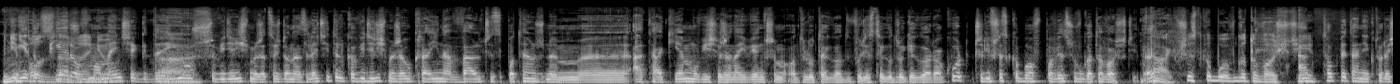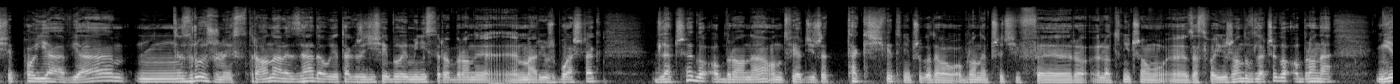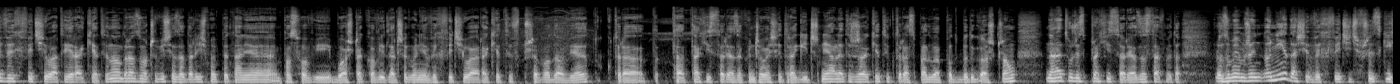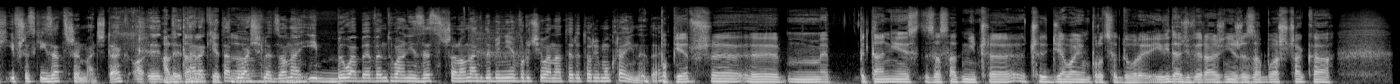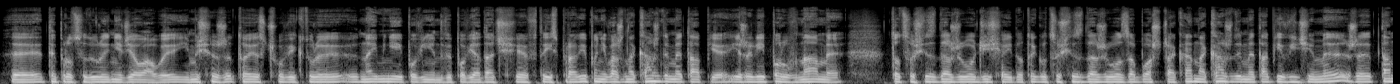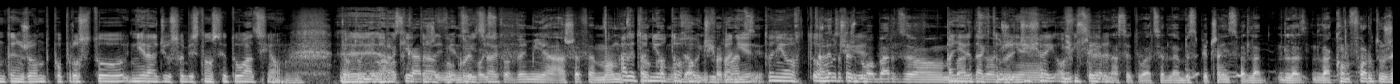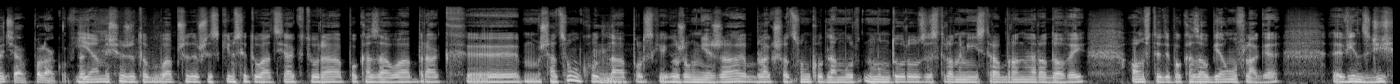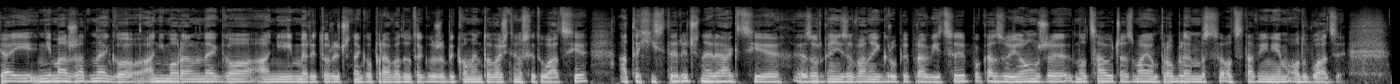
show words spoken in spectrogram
nie, nie dopiero w momencie, gdy A. już wiedzieliśmy, że coś do nas leci, tylko wiedzieliśmy, że Ukraina walczy z potężnym e, atakiem. Mówi się, że największym od lutego 22 roku, czyli wszystko było w powietrzu w gotowości. Tak, tak wszystko było w gotowości. A to pytanie, które się pojawia mm, z różnych stron, ale zadał je także dzisiaj były minister obrony e, Mariusz Błaszczak. Dlaczego obrona, on twierdzi, że tak świetnie przygotował obronę przeciwlotniczą e, za swoich rządów, dlaczego obrona nie wychwyciła tej rakiety? No od razu oczywiście zadaliśmy pytanie posłowi Błaszczakowi, dlaczego nie wychwyciła rakiety w Przewodowie, która ta, ta historia zakończyła się tragicznie, ale też rakiety, która spadła pod Bydgoszczą. No ale to już jest prehistoria, zostawmy to. Rozumiem, że no nie da się wychwycić wszystkich i wszystkich zatrzymać, tak? O, e, ale ta, ta rakieta, rakieta była śledzona i byłaby ewentualnie zestrzelona, gdyby nie wróciła na terytorium Ukrainy, tak? Po pierwsze... Y, Pytanie jest zasadnicze, czy działają procedury. I widać wyraźnie, że za Błaszczaka te procedury nie działały i myślę, że to jest człowiek, który najmniej powinien wypowiadać się w tej sprawie, ponieważ na każdym etapie, jeżeli porównamy to, co się zdarzyło dzisiaj do tego, co się zdarzyło za Błaszczaka, na każdym etapie widzimy, że tamten rząd po prostu nie radził sobie z tą sytuacją. Mhm. No to nie ma Rakieta w między wojskowymi a szefem MON, Ale to nie o to chodzi, panie. To nie o to Ale chodzi. to też było bardzo, panie bardzo redaktorze, nie, dzisiaj oficer... nieprzyjemna sytuacja dla bezpieczeństwa, dla, dla, dla komfortu życia Polaków. Tak? Ja myślę, że to była przede wszystkim wszystkim sytuacja, która pokazała brak e, szacunku hmm. dla polskiego żołnierza, brak szacunku dla munduru ze strony ministra obrony narodowej. On wtedy pokazał białą flagę, e, więc dzisiaj nie ma żadnego ani moralnego, ani merytorycznego prawa do tego, żeby komentować tę sytuację, a te histeryczne reakcje zorganizowanej grupy prawicy pokazują, że no cały czas mają problem z odstawieniem od władzy.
